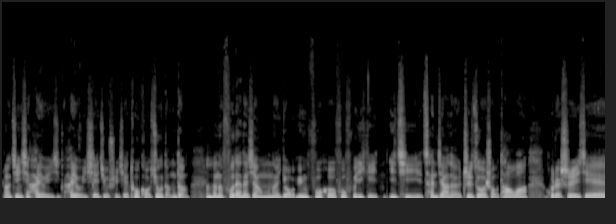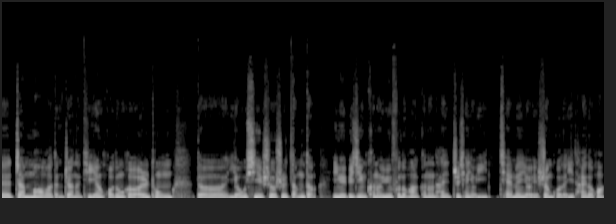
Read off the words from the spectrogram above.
然后进行还有一些还有一些就是一些脱口秀等等。然后呢，附带的项目呢，有孕妇和夫妇一起一起参加的制作手套啊，或者是一些毡帽啊等这样的体验活动和儿童的游戏设施等等。因为毕竟可能孕妇的话，可能她之前有一前面有生过的一胎的话，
